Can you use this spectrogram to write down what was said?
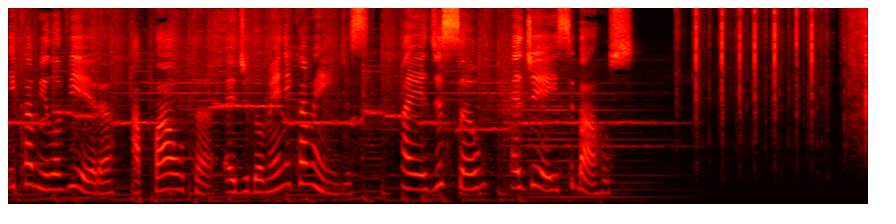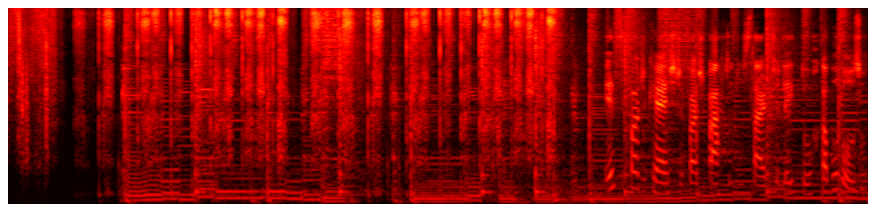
e Camila Vieira. A pauta é de Domênica Mendes. A edição é de Ace Barros. Esse podcast faz parte do site Leitor Cabuloso.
